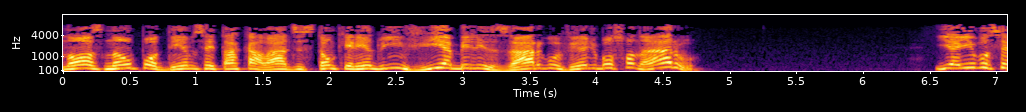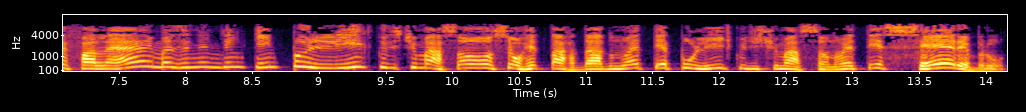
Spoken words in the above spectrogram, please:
Nós não podemos aceitar calados. Estão querendo inviabilizar o governo de Bolsonaro. E aí você fala, ah, mas nem tem político de estimação. Ô, seu retardado, não é ter político de estimação, não é ter cérebro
